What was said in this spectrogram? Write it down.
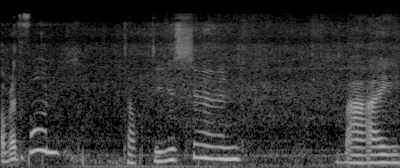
over the phone. Talk to you soon. Bye.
